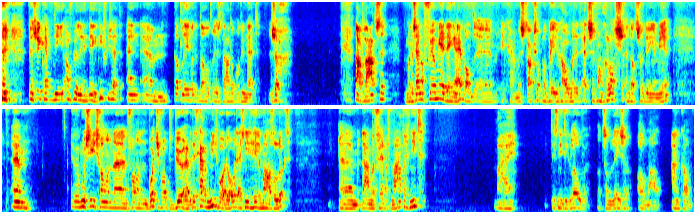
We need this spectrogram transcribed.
dus ik heb die afbeelding in het negatief gezet. En um, dat leverde dan het resultaat op wat u net zag. Nou, het laatste. Maar er zijn nog veel meer dingen, hè, want uh, ik ga me straks ook nog bezighouden met het etsen van glas en dat soort dingen meer. Um, we moesten iets van een, uh, van een bordje voor op de deur hebben. Dit gaat hem niet worden hoor, dat is niet helemaal gelukt. Uh, met name verfmatig niet. Maar het is niet te geloven wat zo'n laser allemaal aan kan.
